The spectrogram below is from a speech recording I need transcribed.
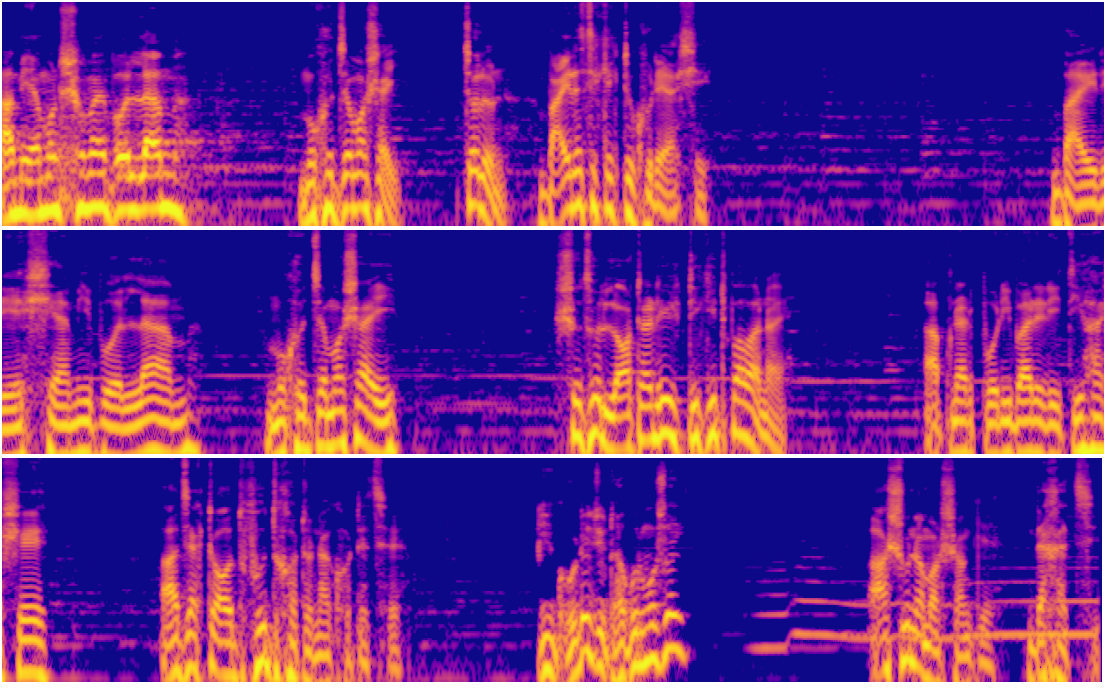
আমি এমন সময় বললাম মুখুজ্জামশাই চলুন বাইরে থেকে একটু ঘুরে আসি। বাইরে এসে আমি বললাম মুখুজ্জামশাই শুধু লটারির টিকিট পাওয়া নয় আপনার পরিবারের ইতিহাসে আজ একটা অদ্ভুত ঘটনা ঘটেছে। কি ঘটেছে ঠাকুর মশাই আসুন আমার সঙ্গে দেখাচ্ছি।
